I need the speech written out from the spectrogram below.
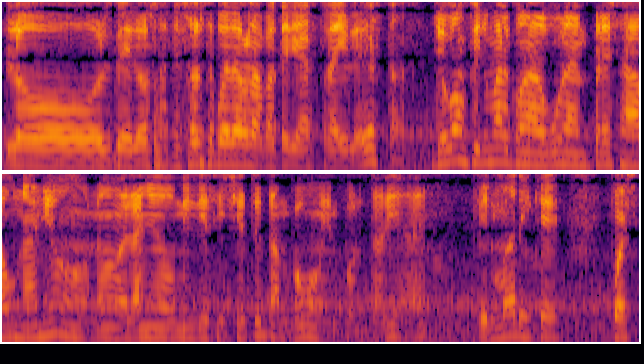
Los de los accesorios te pueden dar una batería extraíble de estas. Yo confirmar con alguna empresa un año, no, el año 2017 tampoco me importaría, ¿eh? Firmar y que pues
